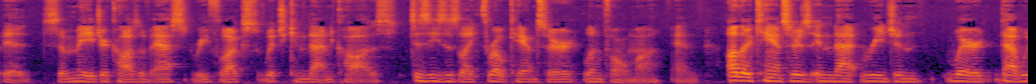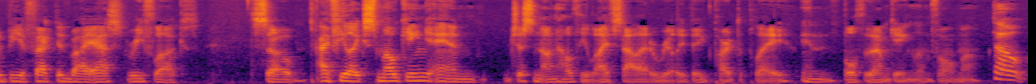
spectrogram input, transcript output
it's a major cause of acid reflux, which can then cause diseases like throat cancer, lymphoma, and other cancers in that region where that would be affected by acid reflux. So I feel like smoking and just an unhealthy lifestyle had a really big part to play in both of them getting lymphoma. So,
